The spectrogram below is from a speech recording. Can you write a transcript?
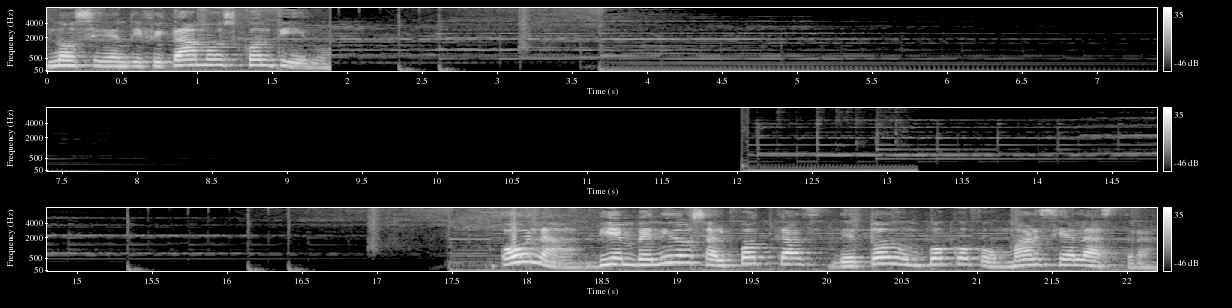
nos identificamos contigo. Hola, bienvenidos al podcast de Todo un poco con Marcia Lastra,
